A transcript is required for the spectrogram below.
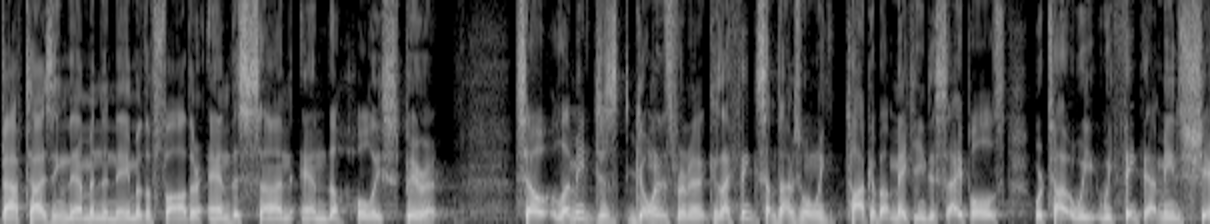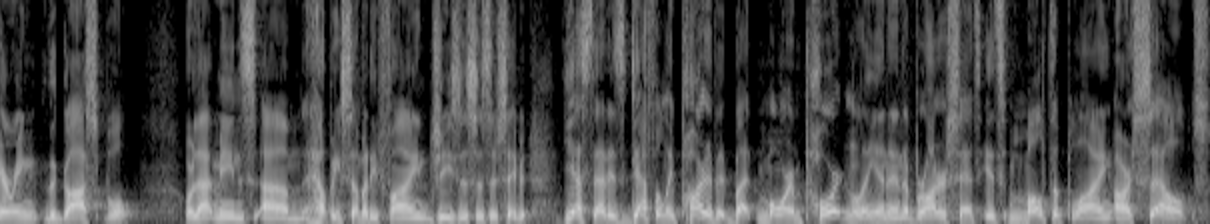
baptizing them in the name of the Father and the Son and the Holy Spirit so let me just go into this for a minute because I think sometimes when we talk about making disciples, we're ta- we, we think that means sharing the gospel or that means um, helping somebody find Jesus as their Savior. Yes, that is definitely part of it, but more importantly, and in a broader sense, it's multiplying ourselves,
